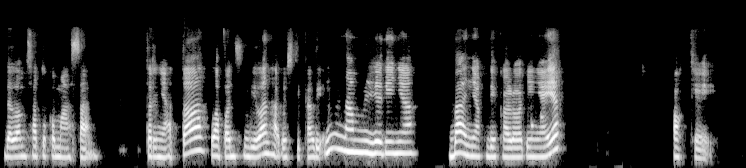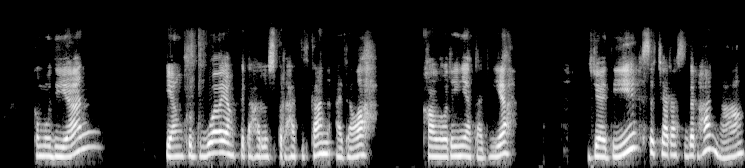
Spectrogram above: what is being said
dalam satu kemasan. Ternyata 89 harus dikali 6 jadinya. Banyak deh kalorinya ya. Oke. Kemudian yang kedua yang kita harus perhatikan adalah kalorinya tadi ya. Jadi secara sederhana,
